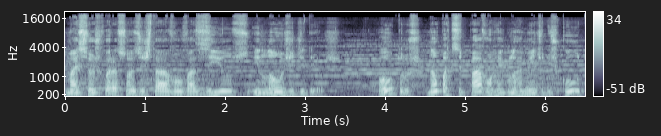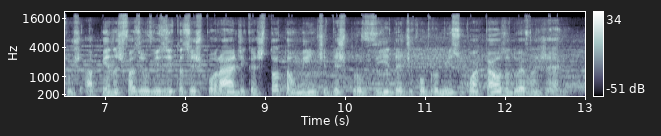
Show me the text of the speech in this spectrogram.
mas seus corações estavam vazios e longe de Deus. Outros não participavam regularmente dos cultos, apenas faziam visitas esporádicas totalmente desprovidas de compromisso com a causa do Evangelho.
